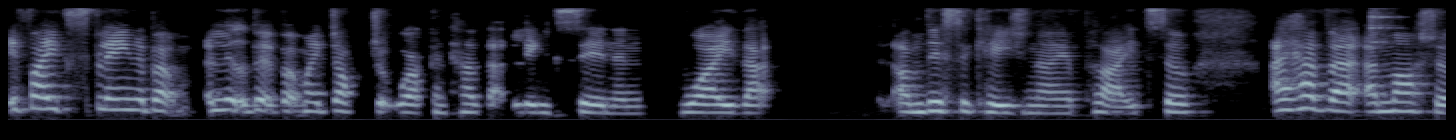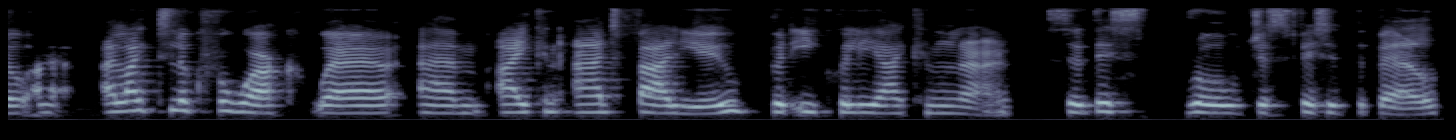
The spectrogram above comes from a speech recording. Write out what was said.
if I explain about a little bit about my doctorate work and how that links in and why that on this occasion I applied. So I have a, a motto. I, I, like to look for work where um, I can add value, but equally I can learn. So this role just fitted the bill.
